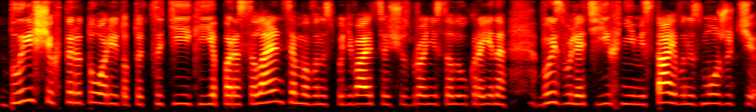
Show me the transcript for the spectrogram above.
ближчих територій, тобто це ті, які є переселенцями. Вони сподіваються, що Збройні сили України визволять їхні міста, і вони зможуть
